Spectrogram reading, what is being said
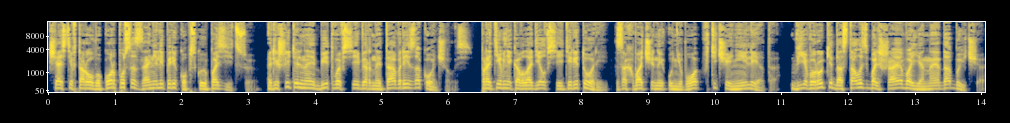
Части второго корпуса заняли Перекопскую позицию. Решительная битва в Северной Таврии закончилась. Противник овладел всей территорией, захваченной у него в течение лета. В его руки досталась большая военная добыча.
